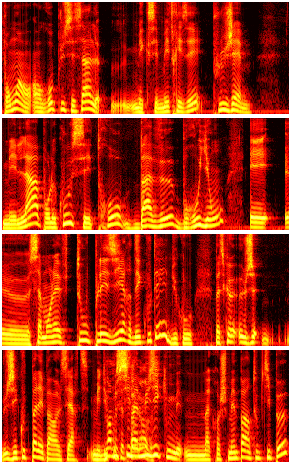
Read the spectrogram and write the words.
pour moi, en, en gros, plus c'est sale, mais que c'est maîtrisé, plus j'aime. Mais là, pour le coup, c'est trop baveux, brouillon, et euh, ça m'enlève tout plaisir d'écouter, du coup. Parce que j'écoute pas les paroles, certes, mais du Non, coup, mais si la grave. musique m'accroche même pas un tout petit peu,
